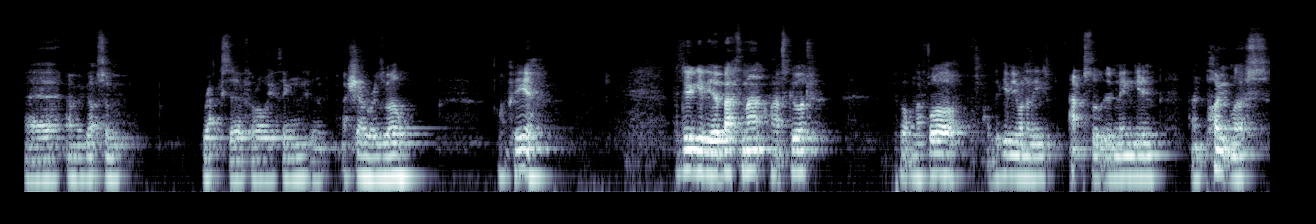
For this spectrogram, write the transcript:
Uh, and we've got some racks there for all your things and a shower as well. Up here. They do give you a bath mat, that's good. To put on the floor. They give you one of these absolutely minging and pointless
